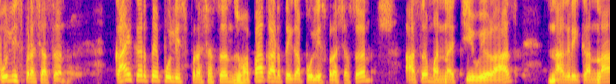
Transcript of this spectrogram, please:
पोलीस प्रशासन? काय करतंय पोलीस प्रशासन? झोपा काढते का पोलीस प्रशासन? असं म्हणण्याची वेळ आज नागरिकांना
